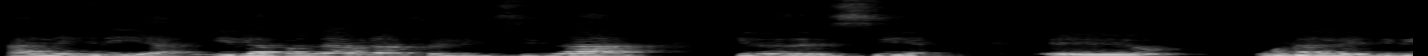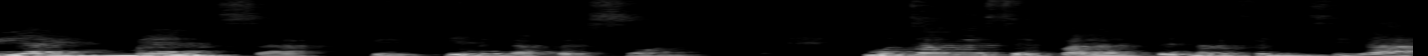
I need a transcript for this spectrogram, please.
Alegría. Y la palabra felicidad quiere decir eh, una alegría inmensa que tiene la persona. Muchas veces para tener felicidad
